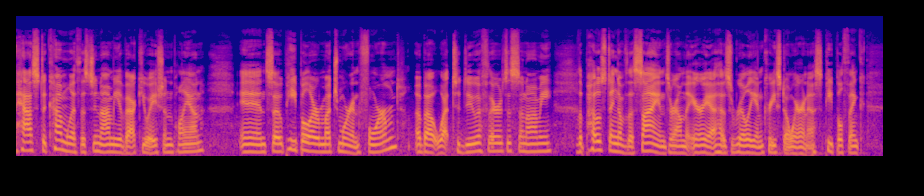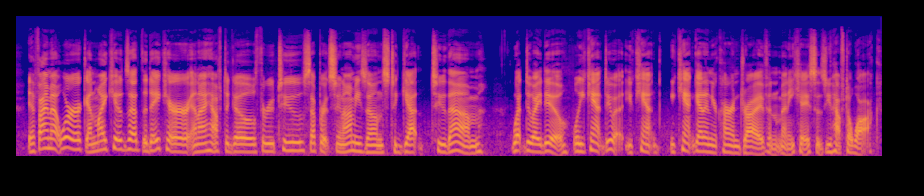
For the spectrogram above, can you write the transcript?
has to come with a tsunami evacuation plan. And so people are much more informed about what to do if there's a tsunami. The posting of the signs around the area has really increased awareness. People think, if I'm at work and my kid's at the daycare and I have to go through two separate tsunami zones to get to them, what do I do? Well, you can't do it. You can't you can't get in your car and drive in many cases. You have to walk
